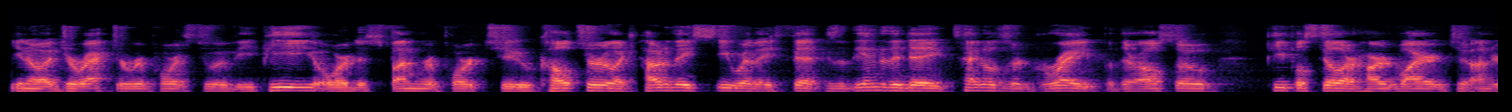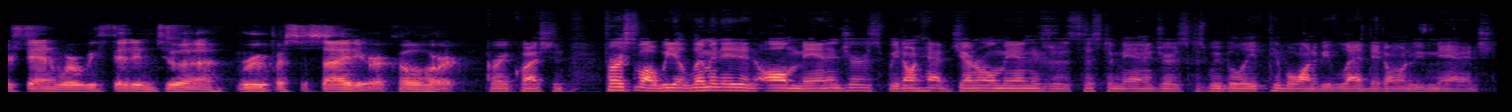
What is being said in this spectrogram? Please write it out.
you know, a director reports to a VP or does fun report to culture? Like, how do they see where they fit? Because at the end of the day, titles are great, but they're also people still are hardwired to understand where we fit into a group, a society, or a cohort? Great question. First of all, we eliminated all managers. We don't have general managers, assistant managers, because we believe people want to be led, they don't want to be managed.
